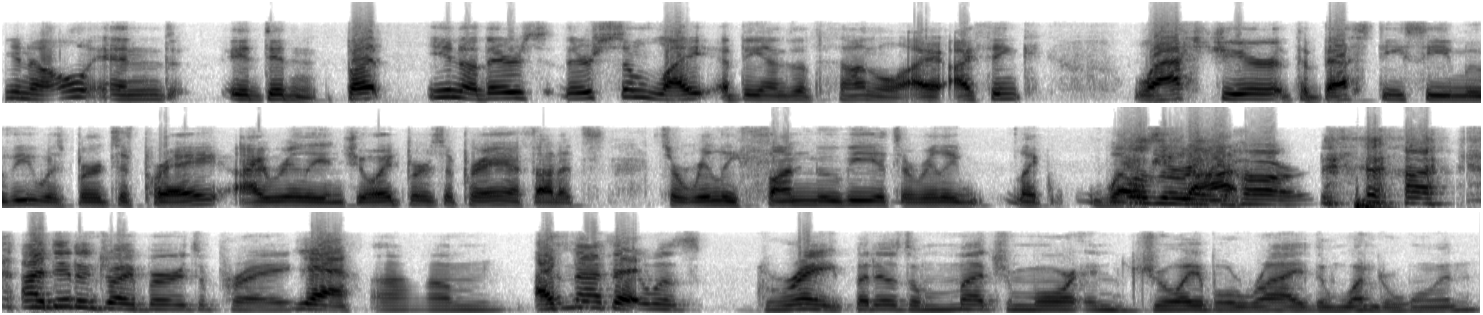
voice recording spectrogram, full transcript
You know, and it didn't. But you know, there's there's some light at the end of the tunnel. I I think last year the best DC movie was Birds of Prey. I really enjoyed Birds of Prey. I thought it's it's a really fun movie. It's a really like well It wasn't shot. really hard. I did enjoy Birds of Prey. Yeah, Um, I not think that, that- it was great, but it was a much more enjoyable ride than Wonder Woman.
